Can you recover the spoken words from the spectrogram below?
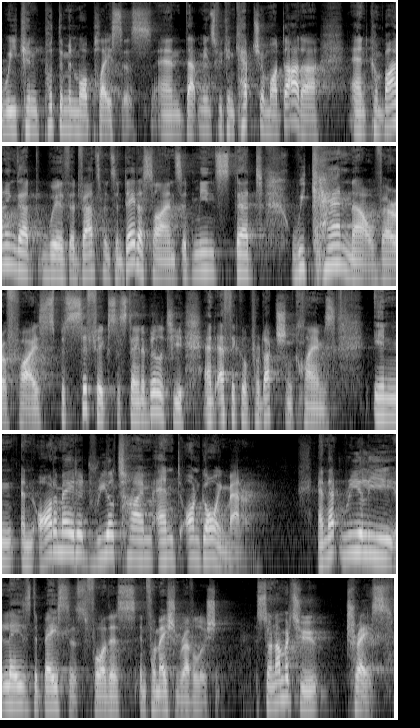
we can put them in more places. And that means we can capture more data. And combining that with advancements in data science, it means that we can now verify specific sustainability and ethical production claims in an automated, real time, and ongoing manner. And that really lays the basis for this information revolution. So, number two, trace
